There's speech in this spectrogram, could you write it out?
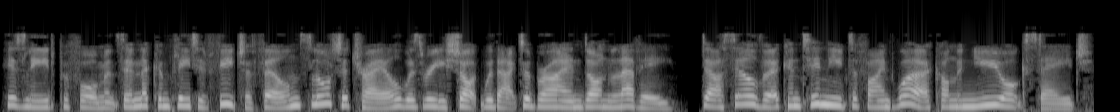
his lead performance in the completed feature film Slaughter Trail was reshot with actor Brian Donlevy. Da Silva continued to find work on the New York stage,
